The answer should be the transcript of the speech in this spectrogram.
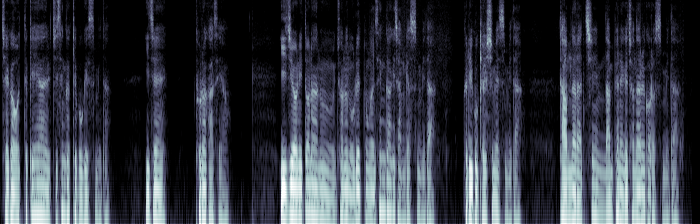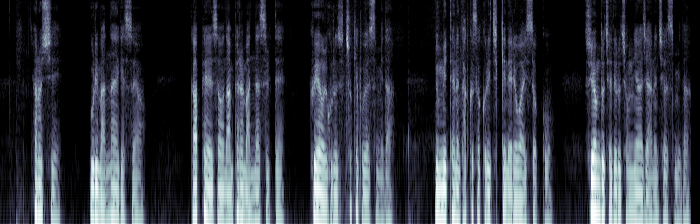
제가 어떻게 해야 할지 생각해 보겠습니다. 이제 돌아가세요. 이지연이 떠난 후 저는 오랫동안 생각에 잠겼습니다. 그리고 결심했습니다. 다음날 아침 남편에게 전화를 걸었습니다. 현우 씨, 우리 만나야겠어요. 카페에서 남편을 만났을 때 그의 얼굴은 수척해 보였습니다. 눈 밑에는 다크서클이 짙게 내려와 있었고 수염도 제대로 정리하지 않은 채였습니다.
